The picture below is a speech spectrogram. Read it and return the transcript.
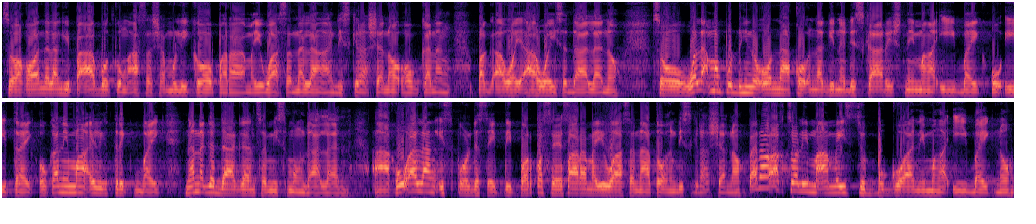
So ako na lang gipaabot kung asa siya muliko para maiwasan na lang ang disgrasya no og kanang pag-away-away sa dala no. So wala man pud hinuon nako na gina-discourage ni mga e-bike o e-trike o kani mga electric bike na nagadagan sa mismong dalan. Ako alang is for the safety purposes para maiwasan nato ang disgrasya no. Pero actually ma-amaze jud puguan ni mga e-bike no.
